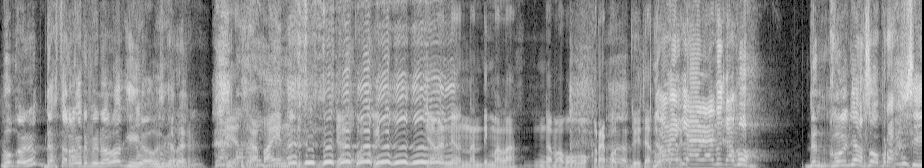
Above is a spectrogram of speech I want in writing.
Pokoknya daftar kriminologi kamu sekarang. Iya ngapain? Jangan kuat minum. Jangan jangan nanti malah nggak mau bawa repot duitnya keluar Jangan jangan nanti kamu dengkulnya harus operasi.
